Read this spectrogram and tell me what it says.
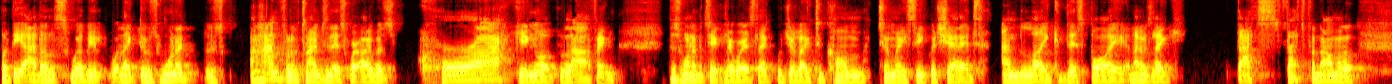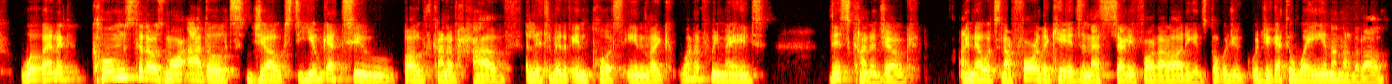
but the adults will be like. There was one. There's a handful of times in this where I was cracking up laughing. There's one in particular where it's like, "Would you like to come to my secret shed and like this boy?" And I was like, "That's that's phenomenal." when it comes to those more adult jokes, do you get to both kind of have a little bit of input in like, what if we made this kind of joke? I know it's not for the kids and necessarily for that audience, but would you would you get to weigh in on that at all?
